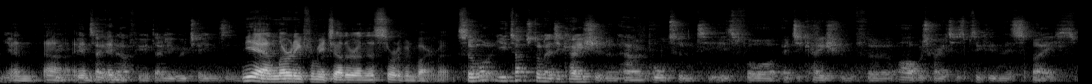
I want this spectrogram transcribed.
yeah. and uh, and taken out for your daily routines and yeah and learning from each other in this sort of environment. So what you touched on education and how important it is for education for arbitrators, particularly in this space.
